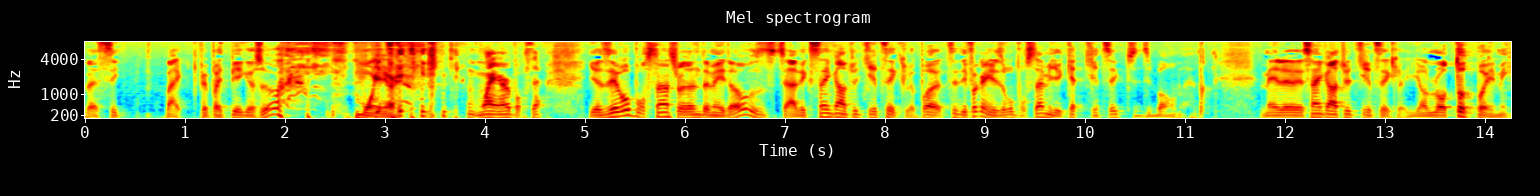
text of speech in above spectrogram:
Ben, c'est. Ben, qui peut pas être pire que ça. Moins un. Moins 1%. Il y a 0% sur Rotten Tomatoes avec 58 critiques. Là. Pas, des fois, quand il y a 0%, mais il y a 4 critiques, tu te dis, bon, ben. Mais le 58 critiques, là, ils l'ont toutes pas aimé.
